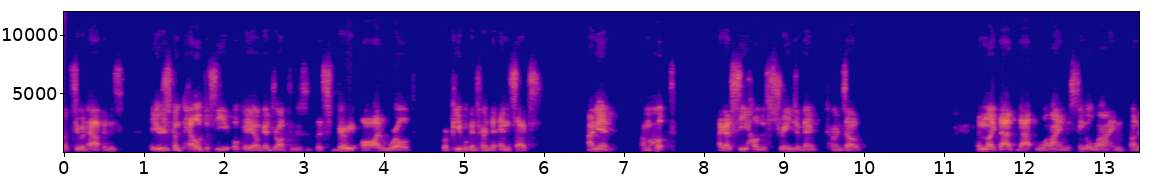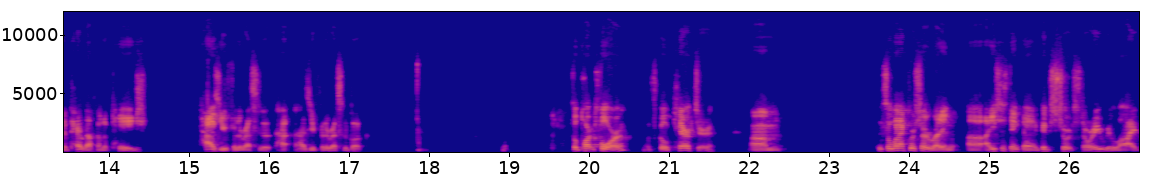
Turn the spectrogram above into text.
Let's see what happens. You're just compelled to see, okay, I'll get dropped into this, this very odd world where people can turn to insects. I'm in. I'm hooked. I got to see how this strange event turns out. And like that that line, the single line on a paragraph on a page, has you for the rest of the has you for the rest of the book. So part four, let's go character. Um, and so when I first started writing, uh, I used to think that a good short story relied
